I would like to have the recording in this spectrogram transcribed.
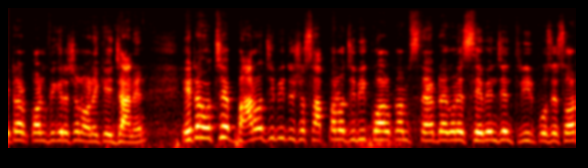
এটার কনফিগারেশন অনেকেই জানেন। এটা হচ্ছে বারো জিবি দুশো ছাপ্পান্ন জিবি কোয়ালকম স্ন্যাপড্রাগনের সেভেন জেন থ্রির প্রসেসর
